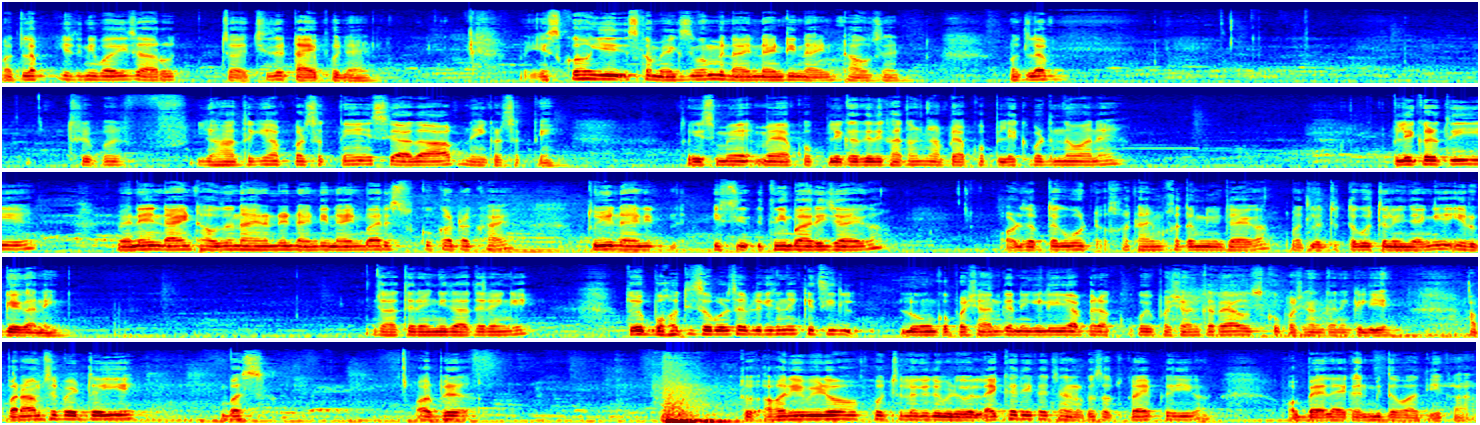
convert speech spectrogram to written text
मतलब कितनी बार ये चारों चीज़ें टाइप हो जाएँ। इसका ये, इसका मैक्सिमम है नाइन नाइन्टी नाइन थाउज़ेंड मतलब ट्रिपल यहाँ तक ही आप कर सकते हैं, इससे ज़्यादा आप नहीं कर सकते। तो इसमें मैं आपको प्ले करके दिखाता हूँ। यहाँ पे आपको प्ले का बटन दबाना है। प्ले करते ही मैंने nine thousand nine hundred ninety nine बार इसको कर रखा है। तो ये नाइन्टी इतनी बार ही जाएगा। और जब तक वो टाइम ख़त्म नहीं हो जाएगा मतलब जब तक वो चले जाएँगे, ये रुकेगा नहीं। जाते रहेंगे जाते रहेंगे। तो ये बहुत ही ज़बरदस्त एप्लीकेशन है किसी लोगों को परेशान करने के लिए या फिर आपको कोई परेशान कर रहा है उसको परेशान करने के लिए। आप आराम से बैठ जाइए, बस। और फिर तो अगर ये वीडियो आपको अच्छी लगी तो वीडियो को लाइक करिएगा, चैनल को सब्सक्राइब करिएगा और बेल आइकन भी दबा दिएगा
